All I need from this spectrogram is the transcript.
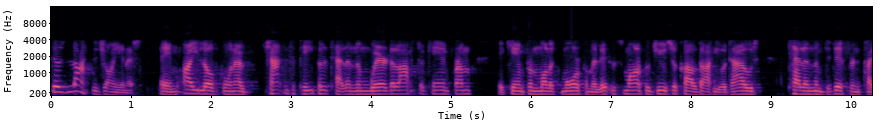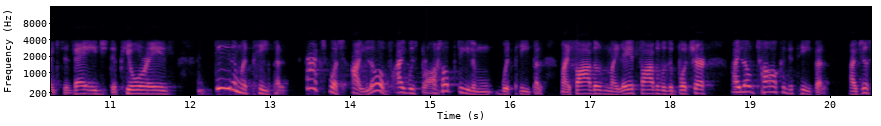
There's lots of joy in it. Um, I love going out chatting to people, telling them where the lobster came from. It came from Mullaghmore from a little small producer called Dottie O'Dowd, telling them the different types of age, the purees, dealing with people. That's what I love. I was brought up dealing with people. My father, my late father was a butcher. I love talking to people. I just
